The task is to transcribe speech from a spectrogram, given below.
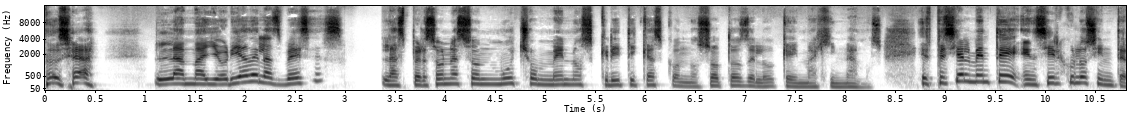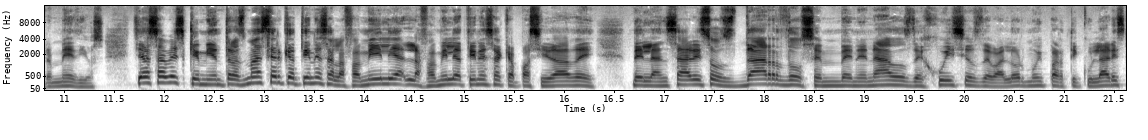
O sea, la mayoría de las veces las personas son mucho menos críticas con nosotros de lo que imaginamos, especialmente en círculos intermedios. Ya sabes que mientras más cerca tienes a la familia, la familia tiene esa capacidad de, lanzar esos dardos envenenados de juicios de valor muy particulares,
